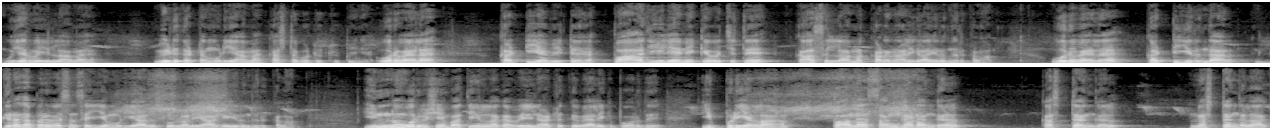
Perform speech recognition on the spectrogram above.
உயர்வு இல்லாமல் வீடு கட்ட முடியாமல் கஷ்டப்பட்டுட்ருப்பீங்க. ஒருவேளை கட்டிய வீட்டை பாதியிலே நிற்க வச்சுட்டு காசு இல்லாமல் கடனாளிகளாக இருந்திருக்கலாம். ஒருவேளை கட்டி இருந்தால் கிரகப்பிரவேசம் செய்ய முடியாத சூழ்நிலையாக இருந்திருக்கலாம். இன்னும் ஒரு விஷயம் பார்த்தீங்கன்னாக்கா வெளிநாட்டுக்கு வேலைக்கு போகிறது இப்படியெல்லாம் பல சங்கடங்கள் கஷ்டங்கள் நஷ்டங்களாக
